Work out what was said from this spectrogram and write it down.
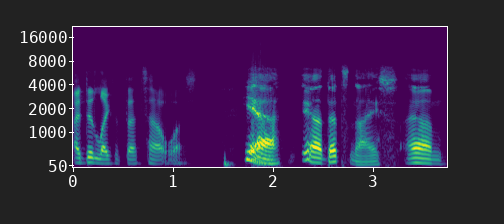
I did like that. That's how it was. Yeah, yeah, that's nice. Um,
